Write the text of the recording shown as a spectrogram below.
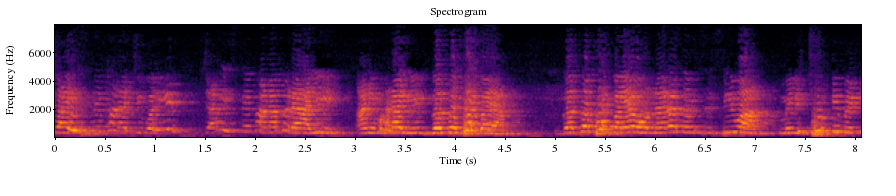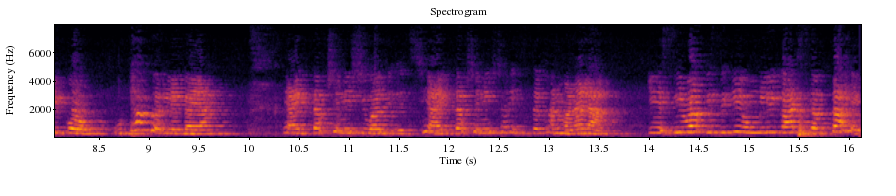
शाहिस्ते खानाची बहीण इस्तेखानाकडे आली आणि म्हणाली गजब हो गया गजब हो गया और नराधम सिवा मेरी छोटी बेटी को उठा कर ले गया. त्या ऐकता क्षणी शिवाजी हे ऐकता क्षणी शाहिस्त म्हणाला कि ये सिवा किसी की उंगली काट सकता है?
